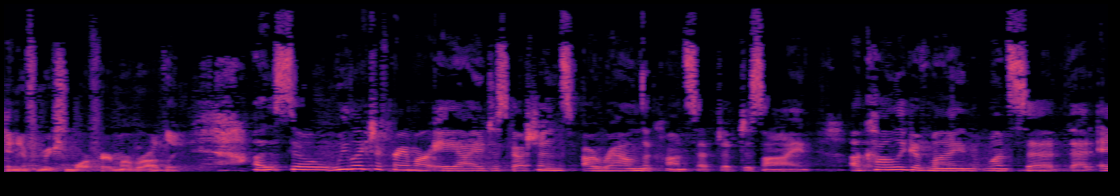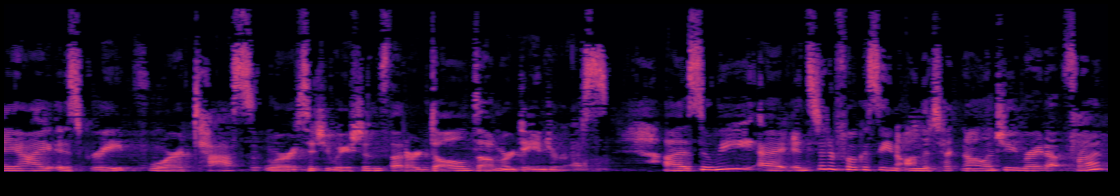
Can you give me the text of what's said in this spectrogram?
in information warfare more broadly? Uh, so we like to frame our AI discussions around the concept of design. A colleague of mine once said that AI is great for tasks or situations that are dull, dumb, or dangerous. Uh, so we, uh, instead of focusing on the technology right up front,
